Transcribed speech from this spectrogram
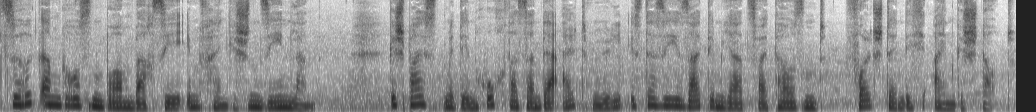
Zurück am großen Brombachsee im fränkischen Seenland. Gespeist mit den Hochwassern der Altmühl ist der See seit dem Jahr 2000 vollständig eingestaut.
